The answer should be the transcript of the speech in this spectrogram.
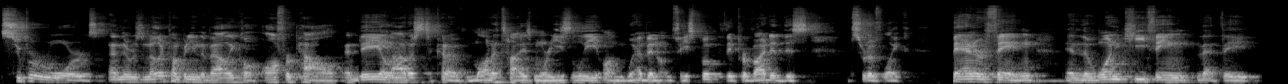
Super Rewards, and there was another company in the Valley called OfferPal, and they allowed us to kind of monetize more easily on web and on Facebook. They provided this sort of like banner thing, and the one key thing that they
